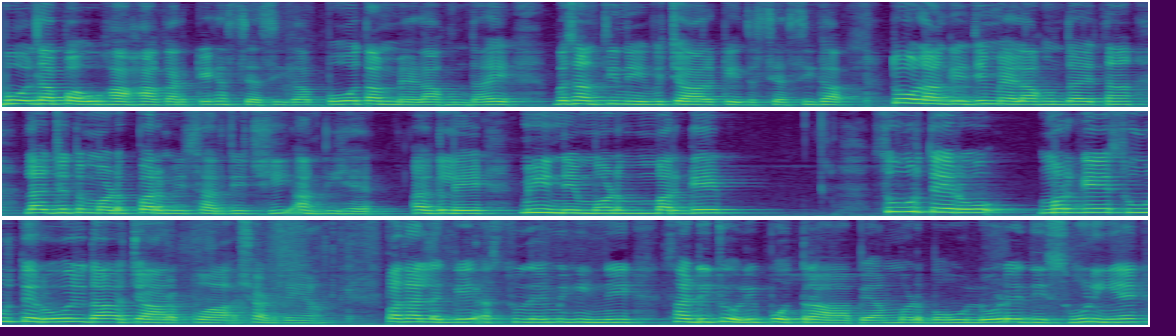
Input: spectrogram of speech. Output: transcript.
ਬੋਲਦਾ ਭਾਊ ਹਾ ਕਰਕੇ ਹੱਸਿਆ ਸੀਗਾ, ਪੋਹ ਤਾਂ ਮੈਲਾ ਹੁੰਦਾ ਏ। ਬਸੰਤੀ ਨੇ ਵਿਚਾਰ ਕੇ ਦੱਸਿਆ ਸੀਗਾ, ਧੋ ਲਾਂਗੇ, ਜੇ ਮੈਲਾ ਹੁੰਦਾ ਏ ਤਾਂ ਲੱਜਤ ਮੁੜ ਭਰਮੀ ਸਰਦੀ 'ਚ ਹੀ ਆਂਦੀ ਹੈ। ਅਗਲੇ ਮਹੀਨੇ ਮੁੜ ਮਰਗੇ ਸੂਰ ਤੇ ਰੋ ਮਰਗੇ ਸੂਰ ਤੇ ਰੋਜ਼ ਦਾ ਅਚਾਰ ਪਵਾ ਛੱਡਦੇ ਆ। ਪਤਾ ਲੱਗੇ ਅਸੂ ਦੇ ਮਹੀਨੇ ਸਾਡੀ ਝੋਲੀ ਪੋਤਰਾ ਆ। ਪਿਆ ਮੜ ਬਹੂ ਲੋੜੇ ਦੀ ਸੋਹਣੀ ਏ,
